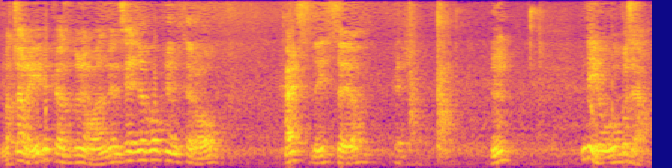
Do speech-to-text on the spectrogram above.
맞잖아. 이렇게 해서 그냥 완전 세제곱 형태로 갈 수도 있어요. 그렇죠. 응? 근데 요거 보자.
